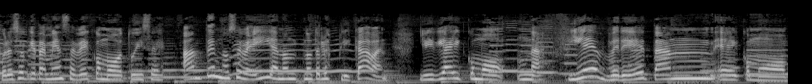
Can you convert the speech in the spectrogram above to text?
Por eso que también se ve como tú dices, antes no se veía, no, te lo explicaban. Y hoy día hay como una fiebre tan eh, como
